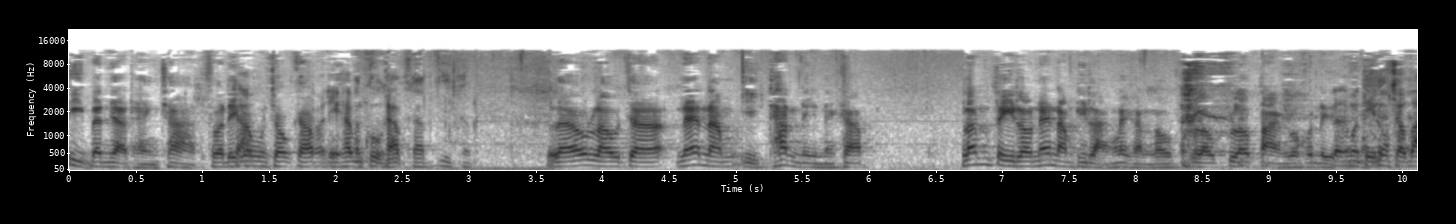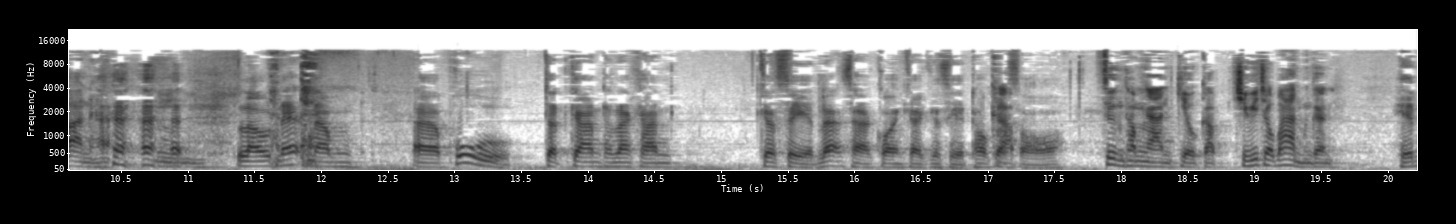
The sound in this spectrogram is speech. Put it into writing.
ติบัญญัติแห่งชาติ สวัสดีครับคุณชบครับ สวัสดีครับคุณครูครับ ครับอีกครับ แล้วเราจะแนะนำอีกท่านหนึ่งนะครับ รัฐมนตรีเราแนะนำทีหลังเลยกันเราเราเราต่างกว่าคนอื่นรัฐมนตรีลูกชาวบ้านนะฮะอืมเราแนะนำเอ่อผู้จัดการธนาคารเกษตร และสหกรณ์การเกษตรทกครับสซึ่งทำงานเกี่ยวกับชีวิตชาวบ้านเหมือนกัน เห็น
